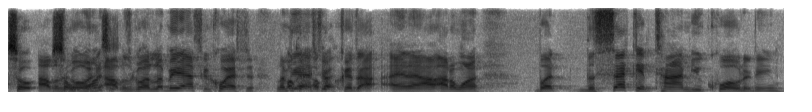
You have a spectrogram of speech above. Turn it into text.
So I was so going. I was going. Let me ask a question. Let me Okay, ask you because I and I, I don't want to. But the second time you quoted him,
